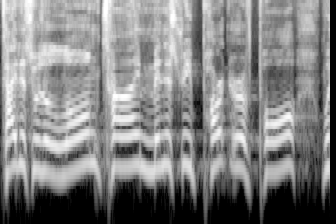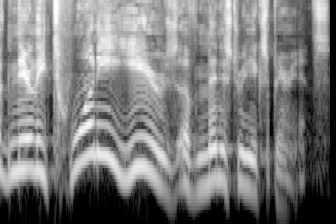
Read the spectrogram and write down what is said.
Titus was a long-time ministry partner of Paul with nearly 20 years of ministry experience.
